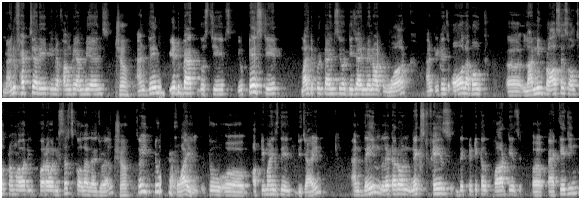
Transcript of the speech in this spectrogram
manufacture it in a foundry ambience. Sure. And then get back those chips, you test it. Multiple times your design may not work. And it is all about uh, learning process also from our for our research scholars as well. Sure. So it took a while to uh, optimize the design, and then later on, next phase, the critical part is uh, packaging.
